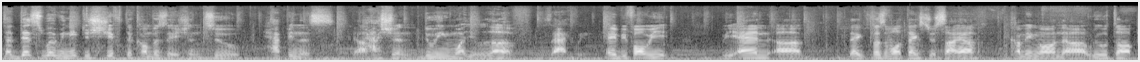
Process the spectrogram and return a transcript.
That that's where we need to shift the conversation to happiness, Yeah. passion, doing what you love. Exactly. Hey, before we we end, uh, thank, first of all, thanks Josiah for coming on uh, Wheel Talk.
